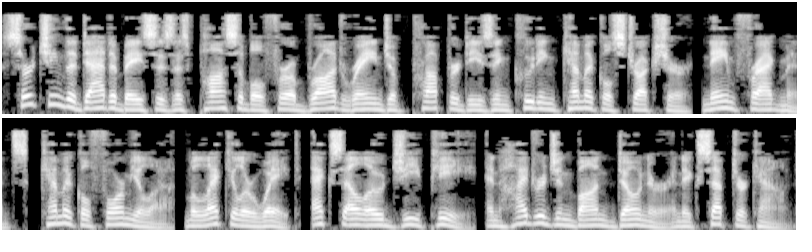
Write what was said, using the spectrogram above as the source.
Searching the databases is possible for a broad range of properties including chemical structure, name fragments, chemical formula, molecular weight, XLOGP, and hydrogen bond donor and acceptor count.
